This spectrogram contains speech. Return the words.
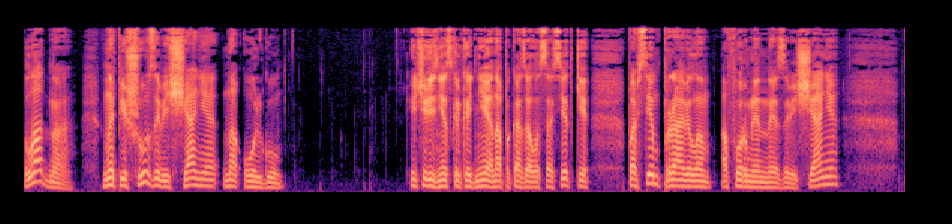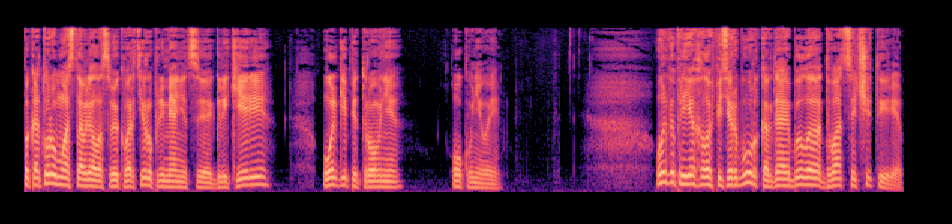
Ладно, напишу завещание на Ольгу. И через несколько дней она показала соседке по всем правилам оформленное завещание, по которому оставляла свою квартиру племяннице Гликерии Ольге Петровне Окуневой. Ольга приехала в Петербург, когда ей было 24.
